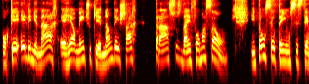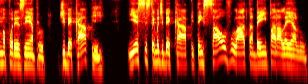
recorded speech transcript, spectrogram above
Porque eliminar é realmente o quê? Não deixar traços da informação. Então, se eu tenho um sistema, por exemplo, de backup, e esse sistema de backup tem salvo lá também em paralelo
